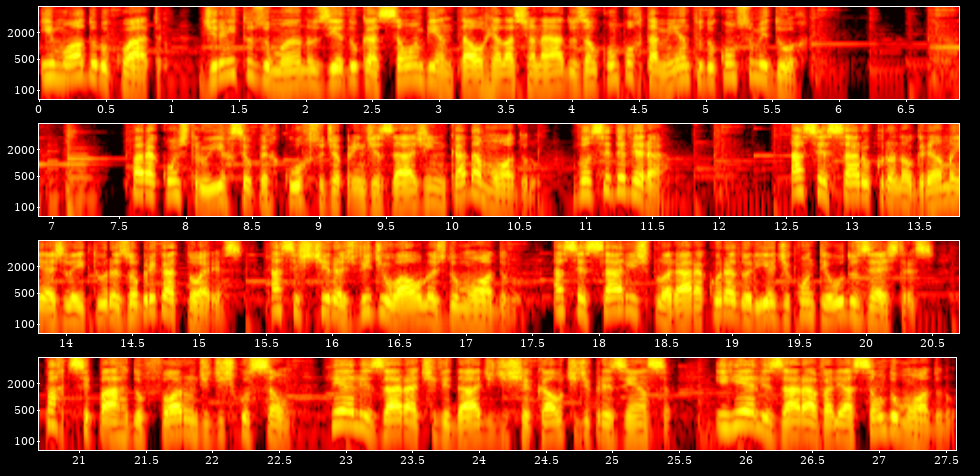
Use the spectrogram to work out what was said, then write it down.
E módulo 4 Direitos humanos e educação ambiental relacionados ao comportamento do consumidor. Para construir seu percurso de aprendizagem em cada módulo, você deverá Acessar o cronograma e as leituras obrigatórias, assistir às videoaulas do módulo, acessar e explorar a curadoria de conteúdos extras, participar do fórum de discussão, realizar a atividade de check-out de presença e realizar a avaliação do módulo.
